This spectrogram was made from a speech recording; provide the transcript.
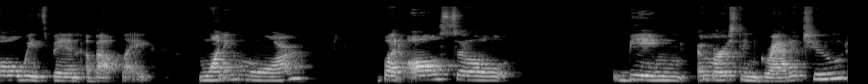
always been about like wanting more, but also being immersed in gratitude,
